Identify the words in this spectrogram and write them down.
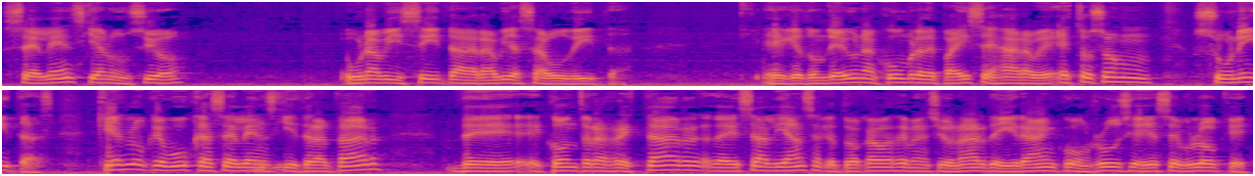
Zelensky anunció una visita a Arabia Saudita eh, donde hay una cumbre de países árabes. Estos son sunitas. ¿Qué es lo que busca Zelensky? Tratar de contrarrestar esa alianza que tú acabas de mencionar de Irán con Rusia y ese bloque,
